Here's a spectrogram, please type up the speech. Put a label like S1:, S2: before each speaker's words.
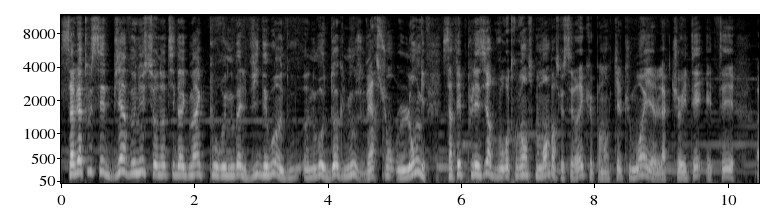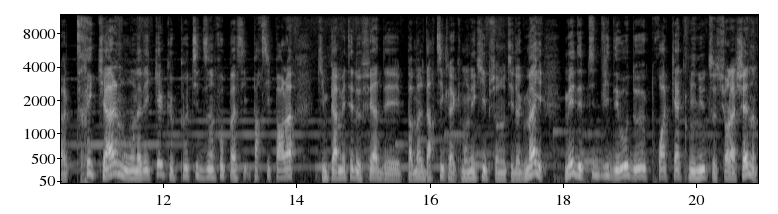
S1: Salut à tous et bienvenue sur Naughty Dog Mag pour une nouvelle vidéo, un, nouveau Dog News version longue. Ça fait plaisir de vous retrouver en ce moment parce que c'est vrai que pendant quelques mois l'actualité était euh, très calme, on avait quelques petites infos par-ci par-là qui me permettaient de faire des pas mal d'articles avec mon équipe sur Naughty Dog Mag, mais des petites vidéos de 3-4 minutes sur la chaîne.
